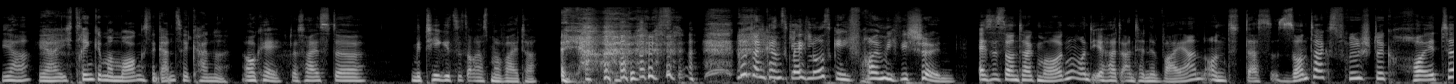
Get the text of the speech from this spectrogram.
Ja. Ja, ich trinke immer morgens eine ganze Kanne. Okay, das heißt, äh, mit Tee geht's jetzt auch erstmal weiter. Ja. Gut, dann kann es gleich losgehen. Ich freue mich, wie schön. Es ist Sonntagmorgen und ihr hört Antenne Bayern und das Sonntagsfrühstück heute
